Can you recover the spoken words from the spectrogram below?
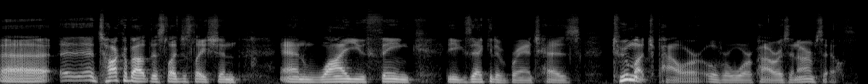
Uh, talk about this legislation and why you think the executive branch has too much power over war powers and arms sales.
